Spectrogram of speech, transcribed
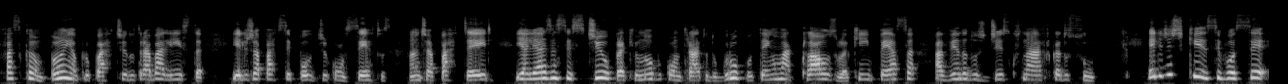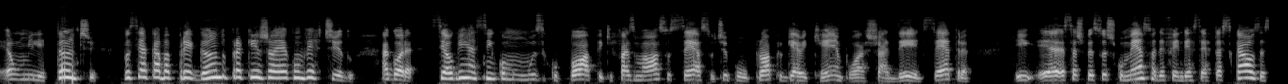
faz campanha para o Partido Trabalhista e ele já participou de concertos anti-apartheid e, aliás, insistiu para que o novo contrato do grupo tenha uma cláusula que impeça a venda dos discos na África do Sul. Ele diz que se você é um militante, você acaba pregando para quem já é convertido. Agora, se alguém assim como um músico pop que faz maior sucesso, tipo o próprio Gary Kemp ou a Sade, etc., e essas pessoas começam a defender certas causas,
